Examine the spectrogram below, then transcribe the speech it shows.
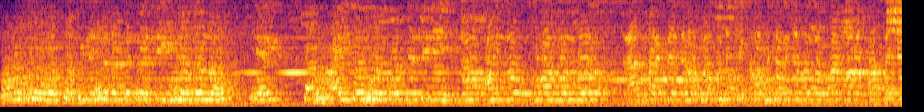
মনুষ্য অবস্থা বিদেশে যেতে চায় চিকিৎসার জন্য সেই তার ভাইকে সই করতে তিনি জনাব মহেন্দ্র কুমার মন্ডল রাজবাড়িতে জেলা প্রাথমিক শিক্ষা অফিসার হিসেবে যোগদান করার পর থেকে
